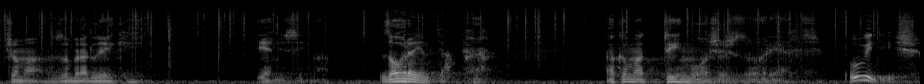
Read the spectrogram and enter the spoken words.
Čo mám, zobrať lieky? Je mi zima. Zohrejem ťa. Ako ma ty môžeš zohriať? Uvidíš.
